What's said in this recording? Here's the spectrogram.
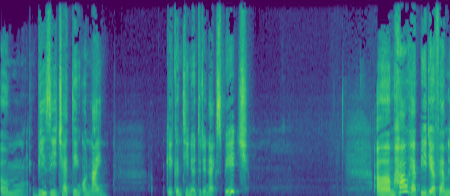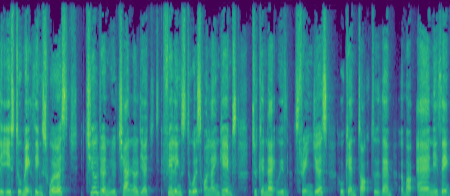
um, busy chatting online. Okay, continue to the next page. Um, how happy their family is to make things worse, children will channel their feelings towards online games to connect with strangers who can talk to them about anything.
